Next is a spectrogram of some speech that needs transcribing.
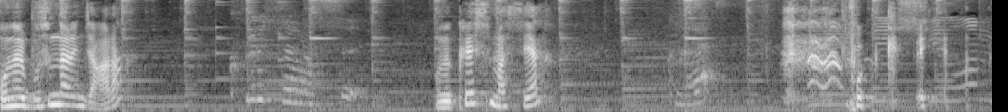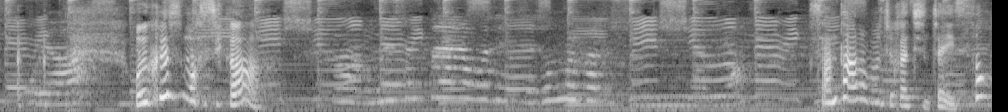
오늘 무슨 날인지 알아? 크리스마스 오늘 크리스마스야? 그래? 뭘 그래? 뭐야? 오늘 크리스마스야. 아 우리 산타 할아버지한테 선물 받을 수 있는 거야? 산타 할아버지가 진짜 있어?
